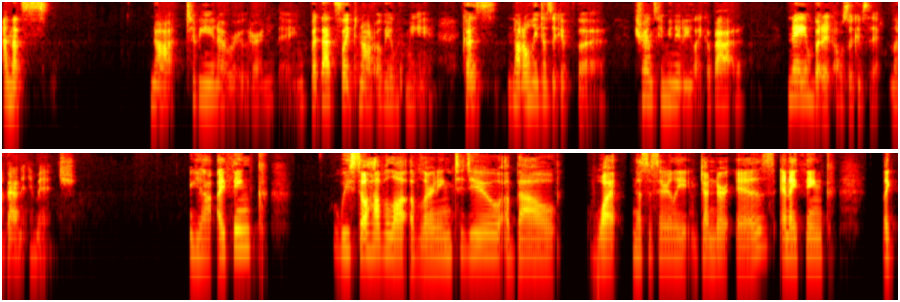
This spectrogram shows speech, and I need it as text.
And that's not to be you know rude or anything but that's like not okay with me because not only does it give the trans community like a bad name but it also gives it a bad image Yeah, I think we still have a lot of learning to do about what necessarily gender is. And I think like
